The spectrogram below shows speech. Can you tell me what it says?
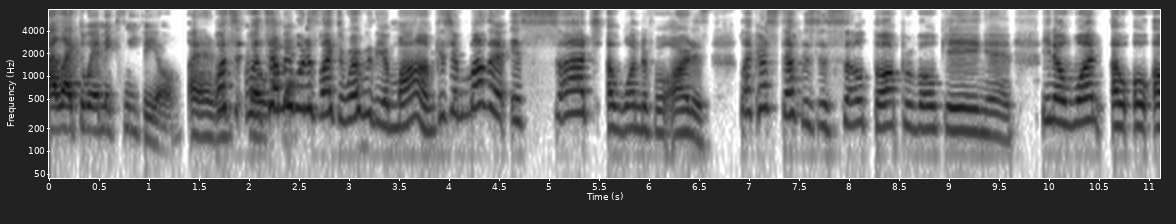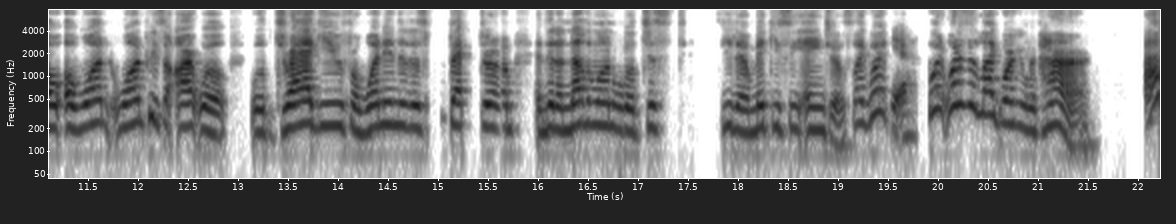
I like the way it makes me feel. And What's, so, well, tell me what it's like to work with your mom because your mother is such a wonderful artist. Like her stuff is just so thought provoking. And, you know, one, a, a, a, one, one piece of art will, will drag you from one end of the spectrum and then another one will just you know make you see angels like what yeah what what is it like working with her i'm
